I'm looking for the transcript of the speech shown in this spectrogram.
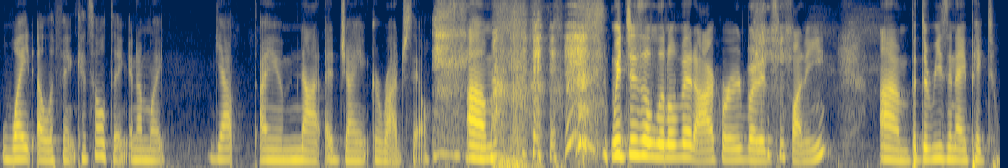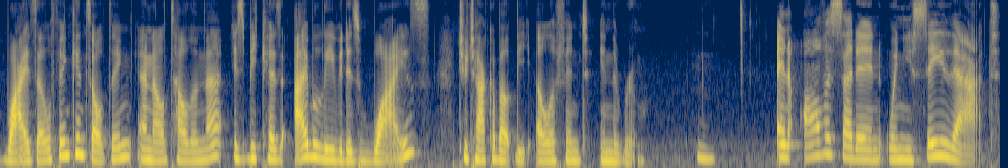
White Elephant Consulting. And I'm like, yep, I am not a giant garage sale, um, which is a little bit awkward, but it's funny. Um, but the reason I picked Wise Elephant Consulting, and I'll tell them that, is because I believe it is wise to talk about the elephant in the room. Mm. And all of a sudden, when you say that,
